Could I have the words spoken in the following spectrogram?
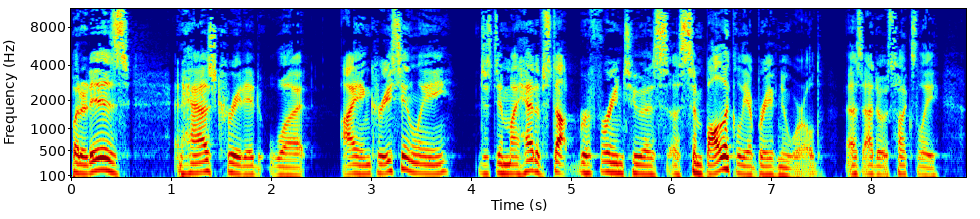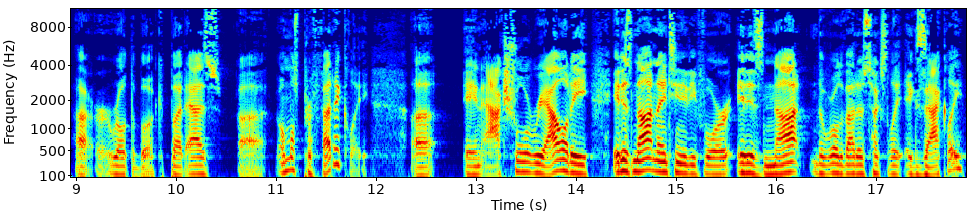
but it is and has created what I increasingly just in my head have stopped referring to as uh, symbolically a brave new world, as Aldous Huxley uh, wrote the book, but as uh, almost prophetically. Uh, an actual reality. It is not 1984. It is not the world of Aldous Huxley exactly,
